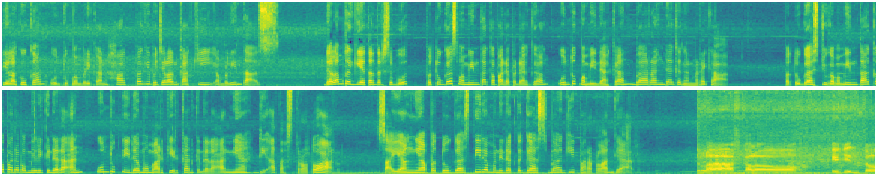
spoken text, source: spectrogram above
dilakukan untuk memberikan hak bagi pejalan kaki yang melintas. Dalam kegiatan tersebut, petugas meminta kepada pedagang untuk memindahkan barang dagangan mereka. Petugas juga meminta kepada pemilik kendaraan untuk tidak memarkirkan kendaraannya di atas trotoar. Sayangnya petugas tidak menindak tegas bagi para pelanggar. Jelas kalau izin itu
